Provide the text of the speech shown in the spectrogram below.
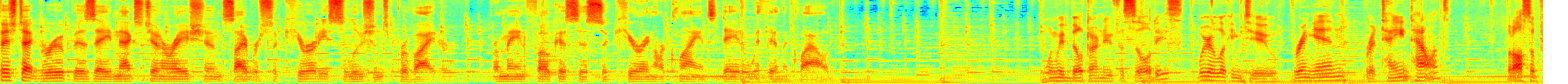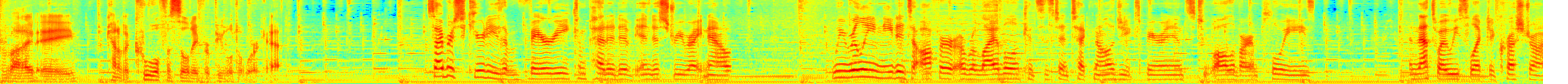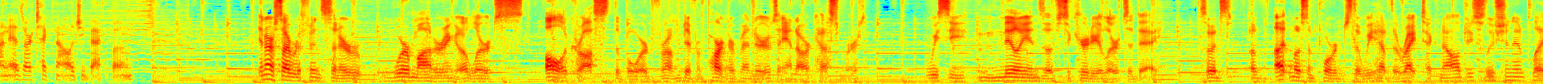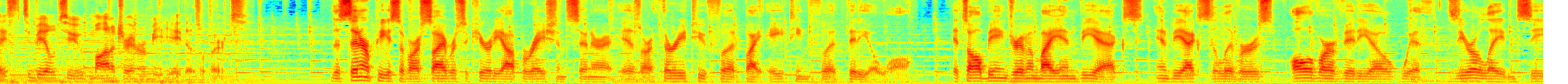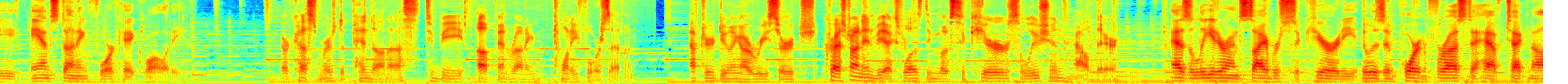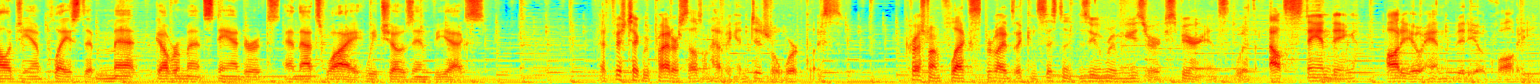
FishTech Group is a next-generation cybersecurity solutions provider. Our main focus is securing our clients' data within the cloud. When we built our new facilities, we were looking to bring in, retain talent, but also provide a kind of a cool facility for people to work at. Cybersecurity is a very competitive industry right now. We really needed to offer a reliable and consistent technology experience to all of our employees. And that's why we selected Crestron as our technology backbone. In our Cyber Defense Center, we're monitoring alerts all across the board from different partner vendors and our customers. We see millions of security alerts a day. So it's of utmost importance that we have the right technology solution in place to be able to monitor and remediate those alerts. The centerpiece of our Cybersecurity Operations Center is our 32-foot by 18-foot video wall. It's all being driven by NVX. NVX delivers all of our video with zero latency and stunning 4K quality. Our customers depend on us to be up and running 24-7. After doing our research, Crestron NVX was the most secure solution out there. As a leader in cybersecurity, it was important for us to have technology in place that met government standards, and that's why we chose NVX. At FishTech, we pride ourselves on having a digital workplace. Crestron Flex provides a consistent Zoom Room user experience with outstanding audio and video quality.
